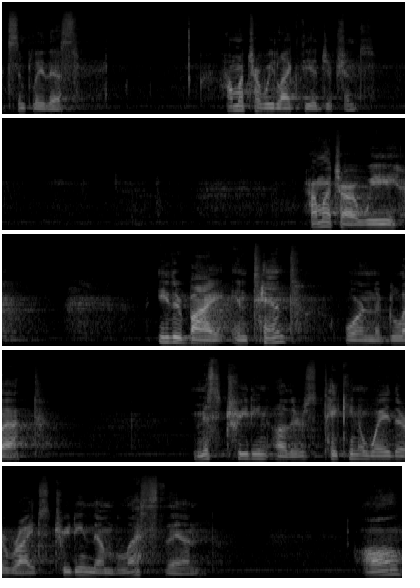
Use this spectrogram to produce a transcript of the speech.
it's simply this How much are we like the Egyptians? How much are we, either by intent or neglect, mistreating others, taking away their rights, treating them less than, all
